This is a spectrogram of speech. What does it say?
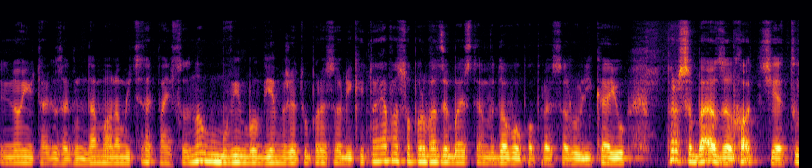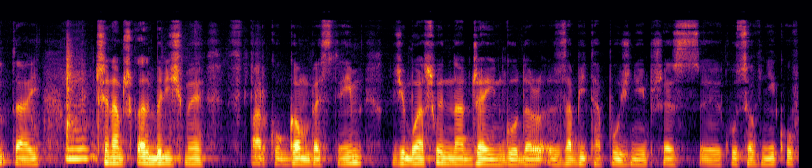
No i tak zaglądamy, ona mówi, co tak Państwo, no mówimy, bo wiemy, że tu profesor Likej, to ja Was oprowadzę, bo jestem wdową po profesoru Likeju. Proszę bardzo, chodźcie tutaj. Czy na przykład byliśmy w parku Gombe Stream, gdzie była słynna Jane Goodall, zabita później przez y, kłusowników,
